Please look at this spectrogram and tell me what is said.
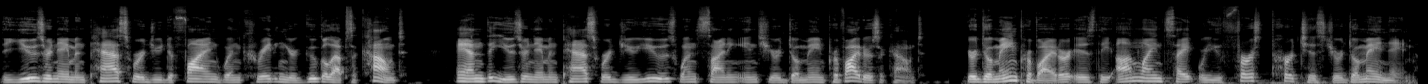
The username and password you defined when creating your Google Apps account, and the username and password you use when signing into your domain provider's account. Your domain provider is the online site where you first purchased your domain name.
